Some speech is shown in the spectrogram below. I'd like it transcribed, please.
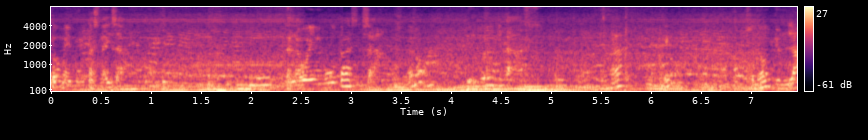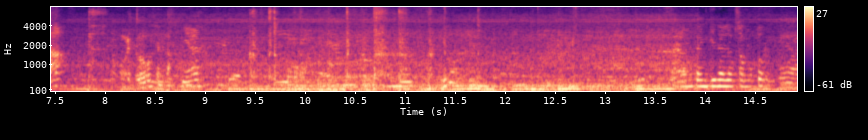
Ito, may butas na isa. Dalawa yung butas, isa. Ano? Dito lang itaas. Ha? Okay. Sunod, yung lock. O ito, yung lock niya. Yun. Parang tayong ginalaw sa motor. Kaya,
